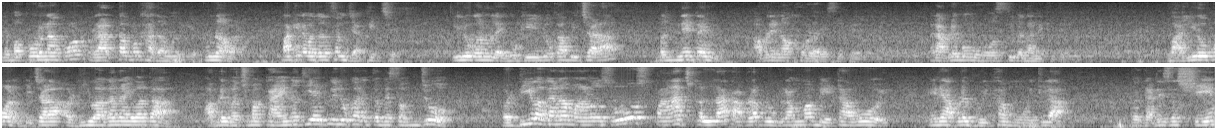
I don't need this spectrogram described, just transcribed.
ને બપોરના પણ, રાતના પણ ખાધા વગર ગયા, પૂનાવાળા. બાકીના બધા સમજ્યા, ઠીક છે. એ લોકોનું લાગ્યું કે એ લોકો બિચારા બંને ટાઈમ આપણે ન ખવડાવી શકીએ અને આપણે બહુ હોશથી બધાને કીધેલું. વાલીઓ પણ બિચારા અઢી વાગ્યાના આવ્યા હતા. આપણે વચમાં કાંઈ નથી આપ્યું એ લોકોને. તમે સમજો, અઢી વાગ્યાના માણસો પાંચ કલાક આપણા પ્રોગ્રામમાં બેઠા હોય, એને આપણે ભૂખા મોકલા. તો that is a shame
